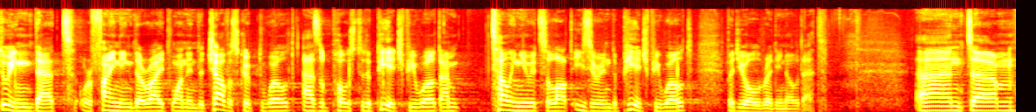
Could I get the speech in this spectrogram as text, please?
doing that or finding the right one in the JavaScript world as opposed to the PHP world. I'm telling you it's a lot easier in the PHP world, but you already know that. And um,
